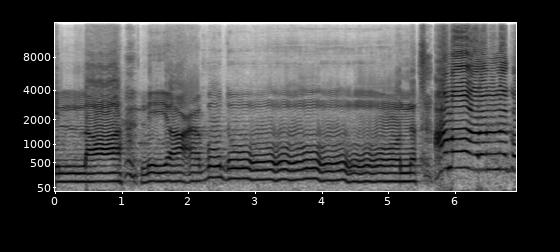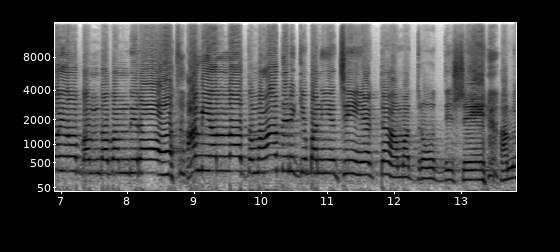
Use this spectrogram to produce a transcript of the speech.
ইল্লা লিয়াবুদুন আমার কয় বান্দা বান্দিরা, আমি আল্লাহ তোমাদেরকে বানিয়েছি একটা মাত্র উদ্দেশ্যে। আমি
